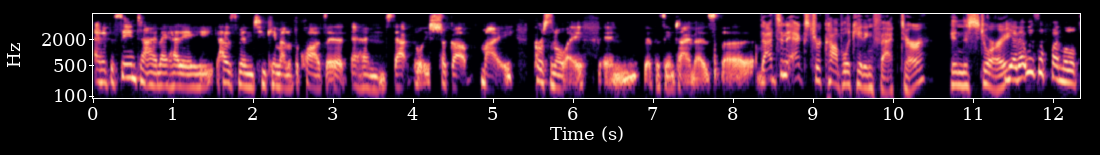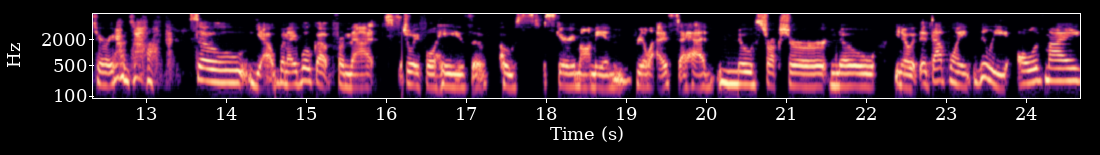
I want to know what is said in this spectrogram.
And at the same time, I had a husband who came out of the closet, and that really shook up my personal life. And at the same time as the that's an extra complicating factor in the story. Yeah, that was a fun little cherry on top. So, yeah, when I woke up from that joyful haze of post scary mommy and realized I had no structure, no you know, at that point, really all of my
